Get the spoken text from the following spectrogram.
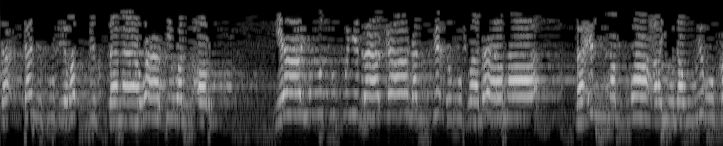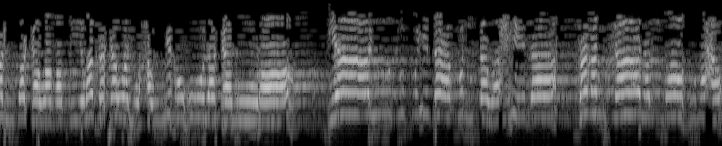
تأتنس برب السماوات والأرض. يا يوسف إذا كان البئر ظلاما فإن الله ينور قلبك وبصيرتك ويحوله لك نورا. يا يوسف إذا كنت وحيدا فمن كان الله معه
